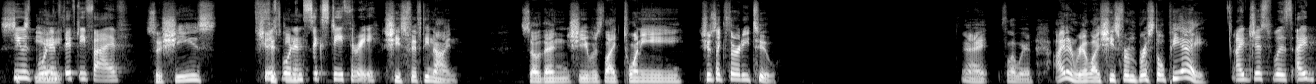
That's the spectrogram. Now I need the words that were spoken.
He was born in 55. So she's She was born in 63. she's 59. So then she was like 20 she was like 32. All right, it's a little weird. I didn't realize she's from Bristol, PA. I just was I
